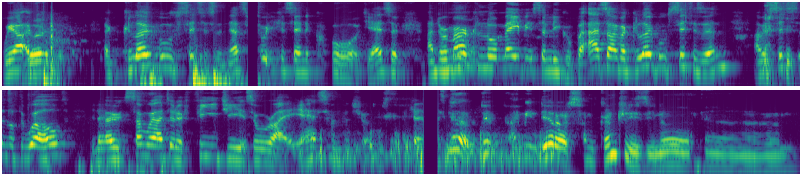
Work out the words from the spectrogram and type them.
we are a, a global citizen. That's what you can say in the court. Yeah. So under American law, maybe it's illegal, but as I'm a global citizen, I'm a citizen of the world. You know, somewhere I don't know, Fiji, it's all right. Yes, I'm not sure. Okay. Yeah, there- I mean, there are some countries, you know, um,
